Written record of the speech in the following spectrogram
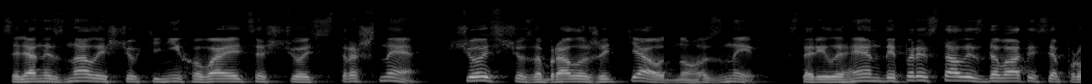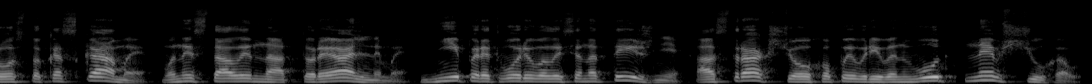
Селяни знали, що в тіні ховається щось страшне, щось, що забрало життя одного з них. Старі легенди перестали здаватися просто казками, вони стали надто реальними. Дні перетворювалися на тижні, а страх, що охопив Рівенвуд, не вщухав.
